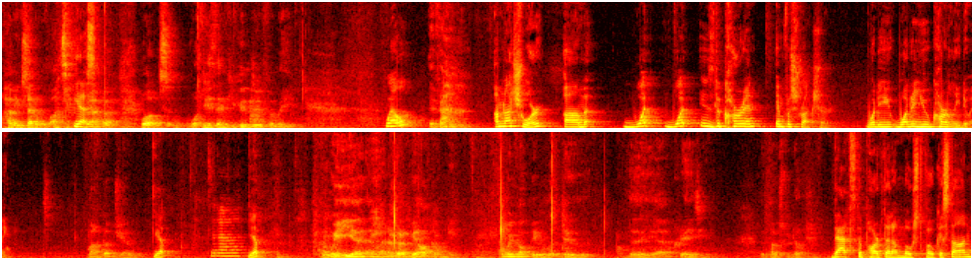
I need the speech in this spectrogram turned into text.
Having said all that, yes. what what do you think you can do for me? Well, if anything, I'm not sure. Um, what what is the current infrastructure? What are you what are you currently doing? Well, I've got Joe. Yep. Ta-da. Yep. And we uh, and I've got a PR company, and we've got people that do the uh, creating, the post production. That's the part that I'm most focused on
